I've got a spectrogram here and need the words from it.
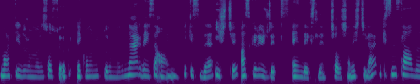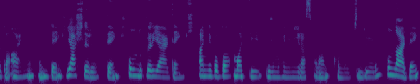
maddi durumları, sosyoekonomik durumları neredeyse aynı. İkisi de işçi, asgari ücret endeksli çalışan işçiler. İkisinin sağlığı da aynı. Hani denk, yaşları denk, bulundukları yer denk. Anne baba maddi durumu hani miras falan konular için diyorum. Bunlar denk.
